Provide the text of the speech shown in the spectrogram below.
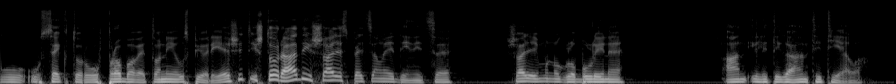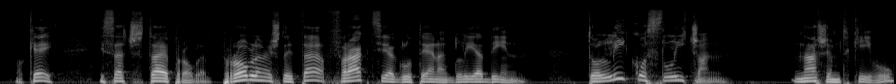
u, u sektoru probave to nije uspio riješiti. Što radi? Šalje specijalne jedinice. Šalje imunoglobuline an, ili ti ga antitijela. Ok? I sad šta je problem? Problem je što je ta frakcija glutena, gliadin, toliko sličan našem tkivu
